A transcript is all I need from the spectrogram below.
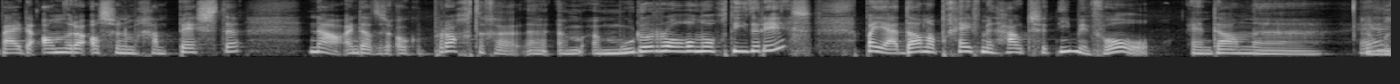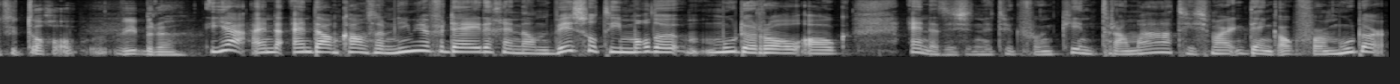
bij de anderen als ze hem gaan pesten. Nou, en dat is ook een prachtige een, een moederrol nog die er is. Maar ja, dan op een gegeven moment houdt ze het niet meer vol. En dan, eh, Dan moet hij toch op wieberen. ja, en, en dan kan ze hem niet meer verdedigen. En dan wisselt die modder, moederrol ook. En dat is natuurlijk voor een kind traumatisch. Maar ik denk ook voor een moeder.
